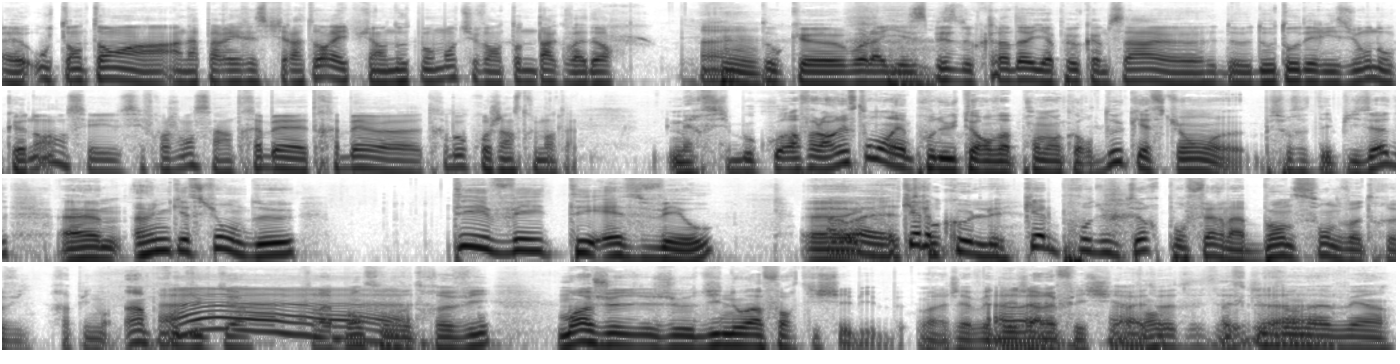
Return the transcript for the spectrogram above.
Euh, où t'entends un, un appareil respiratoire et puis à un autre moment tu vas entendre Dark Vador. Hmm. Donc euh, voilà, il y a une espèce de clin d'œil un peu comme ça euh, de- d'autodérision. Donc euh, non, c'est franchement c'est un très, bel- très, bel- euh, très beau projet instrumental. Merci beaucoup, Raph. Alors restons dans les producteurs. On va prendre encore deux questions euh, sur cet épisode. Euh, une question de TVTSVO. Euh, ah ouais, quel, trop cool lui. quel producteur pour faire la bande son de votre vie? Rapidement, un producteur Ah. pour la bande son de votre vie. Moi, je, je dis Noah Fortichet-Bib. Voilà, j'avais Ah déjà ouais. réfléchi Ah ouais, avant. toi, t'étais Est-ce que vous en avez un?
